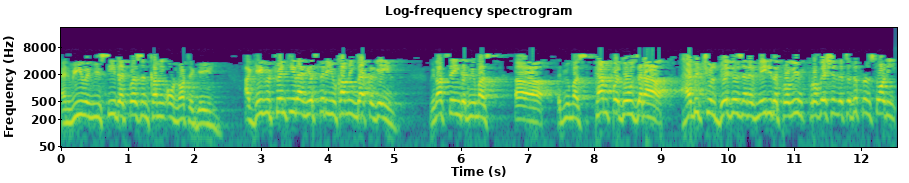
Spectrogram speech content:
And we, when we see that person coming, oh, not again. I gave you 20 rand yesterday, you're coming back again. We're not saying that we must, uh, that we must pamper those that are habitual beggars and have made it a profession, that's a different story.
